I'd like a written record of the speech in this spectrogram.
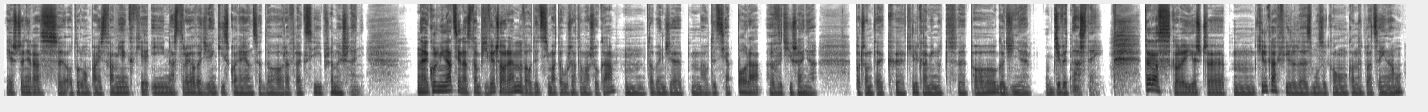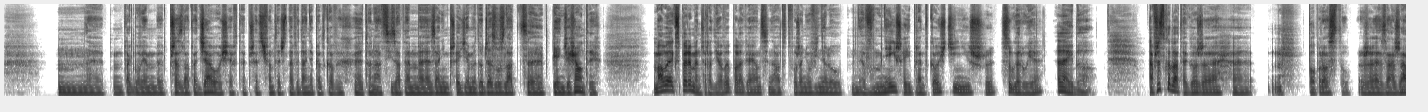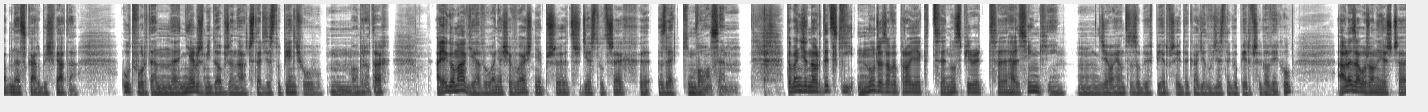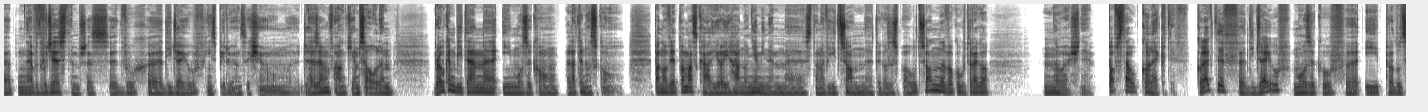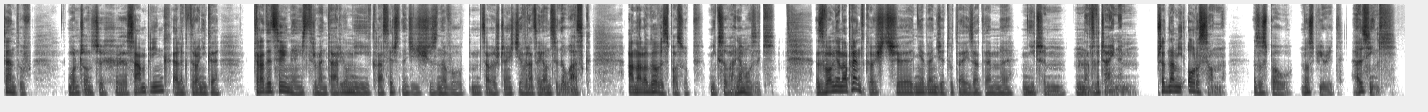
jeszcze nie raz otulą Państwa miękkie i nastrojowe dźwięki skłaniające do refleksji i przemyśleń. Kulminacja nastąpi wieczorem w audycji Mateusza Tomaszuka. Mm, to będzie audycja Pora Wyciszenia. Początek kilka minut po godzinie 19. Teraz z kolei jeszcze mm, kilka chwil z muzyką kontemplacyjną. Mm, tak bowiem przez lata działo się w te przedświąteczne wydania piątkowych e, tonacji, zatem e, zanim przejdziemy do jazzu z lat 50. E, mały eksperyment radiowy polegający na odtworzeniu winylu w mniejszej prędkości niż sugeruje label. A wszystko dlatego, że Po prostu, że za żadne skarby świata. Utwór ten nie brzmi dobrze na 45 mm, obrotach, a jego magia wyłania się właśnie przy 33 z lekkim wąsem. To będzie nordycki nu jazzowy projekt Nu Spirit Helsinki, mm, działający sobie w pierwszej dekadzie XXI wieku, ale założony jeszcze w XX przez dwóch DJ-ów inspirujących się jazzem, funkiem, soulem, broken beatem i muzyką latynoską. Panowie Tomas Kallio i Hanu Nieminem stanowili trzon tego zespołu, trzon wokół którego, no właśnie, powstał kolektyw. Kolektyw DJ-ów, muzyków i producentów, łączących sampling, elektronikę, tradycyjne instrumentarium i klasyczny dziś znowu całe szczęście wracający do łask analogowy sposób miksowania muzyki. Zwolniona prędkość nie będzie tutaj zatem niczym nadzwyczajnym. Przed nami Orson zespołu No Spirit Helsinki.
